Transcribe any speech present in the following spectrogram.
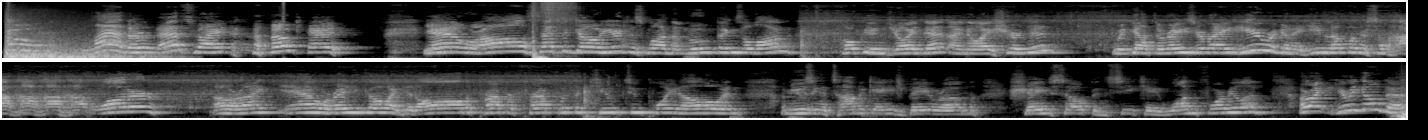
boom, lather, that's right. okay. Yeah, we're all set to go here. Just wanted to move things along. Hope you enjoyed that. I know I sure did. We've got the razor right here. We're going to heat it up under some hot, hot, hot, hot water. All right, yeah, we're ready to go. I did all the proper prep with the Cube 2.0 and I'm using Atomic Age Bay Rum, Shave Soap, and CK1 formula. All right, here we go then.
